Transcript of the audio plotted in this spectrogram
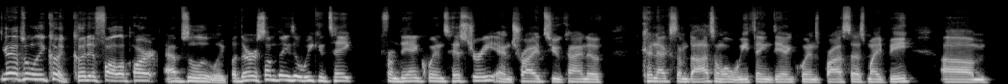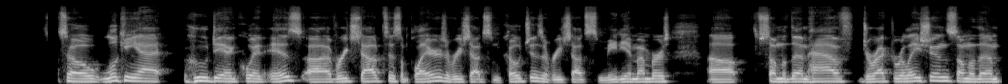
Yeah, absolutely could. Could it fall apart? Absolutely. But there are some things that we can take from Dan Quinn's history and try to kind of connect some dots on what we think Dan Quinn's process might be. Um, so looking at who Dan Quinn is, uh, I've reached out to some players, I've reached out to some coaches, I've reached out to some media members. Uh, some of them have direct relations, some of them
